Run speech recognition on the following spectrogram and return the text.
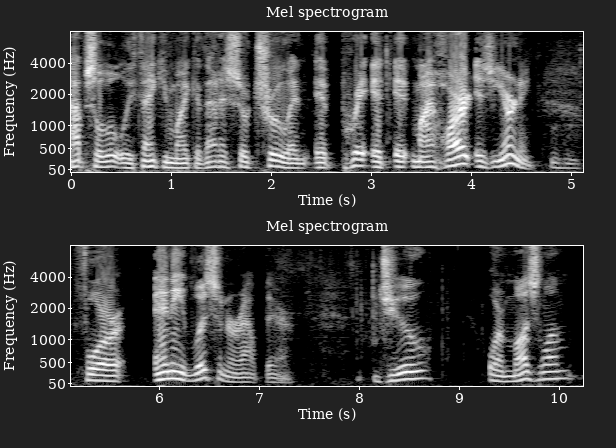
absolutely. Thank you, Micah. That is so true, and it it, it my heart is yearning mm-hmm. for any listener out there, Jew or Muslim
